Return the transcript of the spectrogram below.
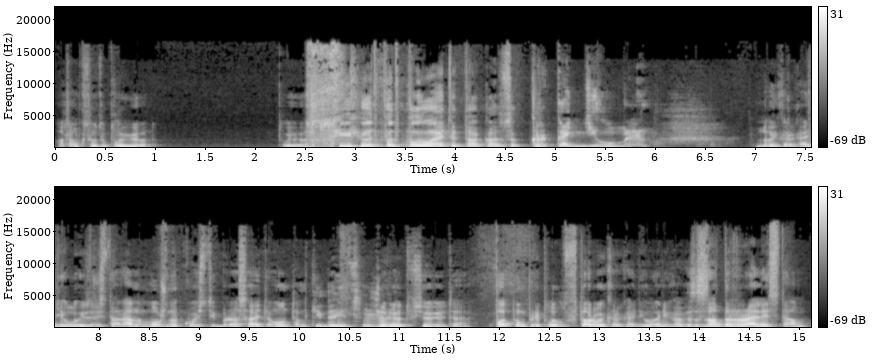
а там кто-то плывет. Плывет. И вот подплывает, это оказывается крокодил, блин. Ну и крокодилу из ресторана можно кости бросать, а он там кидается, жрет все это. Потом приплыл второй крокодил, они как задрались там.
